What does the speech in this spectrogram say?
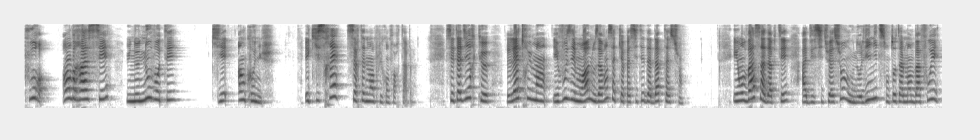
pour embrasser une nouveauté qui est inconnue et qui serait certainement plus confortable. C'est-à-dire que l'être humain et vous et moi, nous avons cette capacité d'adaptation. Et on va s'adapter à des situations où nos limites sont totalement bafouées,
